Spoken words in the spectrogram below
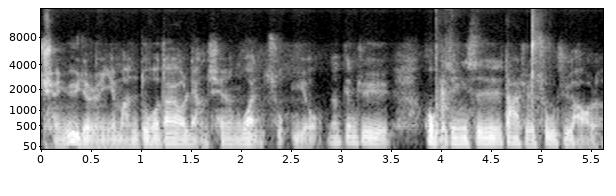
痊愈的人也蛮多，大概有两千万左右。那根据霍普金斯大学数据，好了。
